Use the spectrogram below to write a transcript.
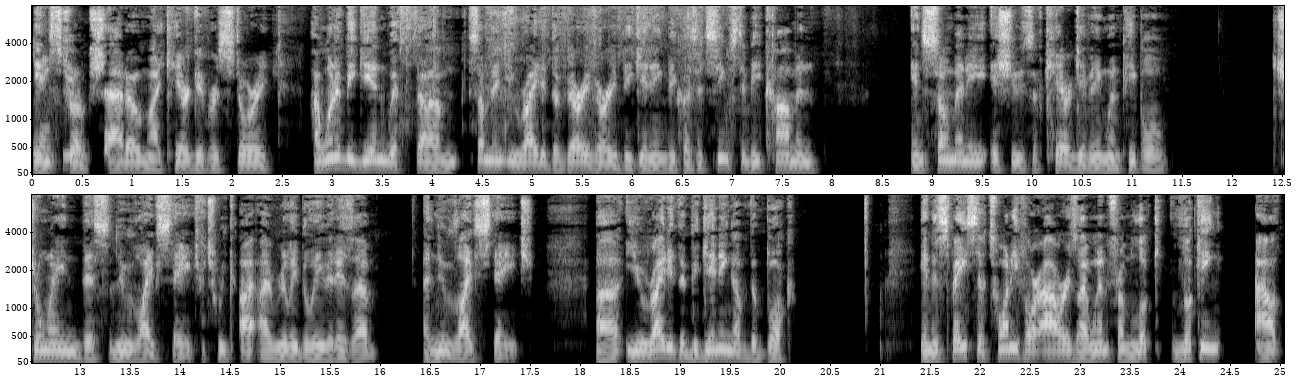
In Stroke Shadow, My Caregiver's Story. I want to begin with um, something you write at the very, very beginning because it seems to be common in so many issues of caregiving when people join this new life stage, which we, I, I really believe it is a, a new life stage. Uh, you write at the beginning of the book, in the space of 24 hours, I went from look, looking out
